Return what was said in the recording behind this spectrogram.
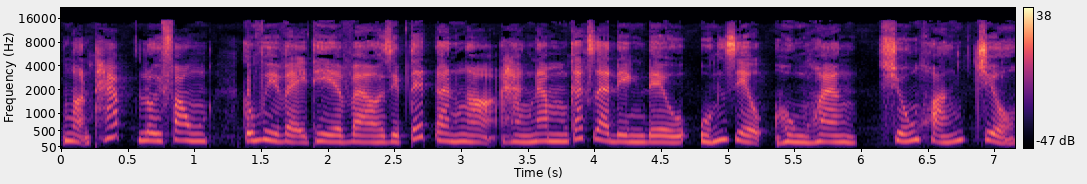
ngọn tháp lôi phong. Cũng vì vậy thì vào dịp Tết đoan ngọ hàng năm các gia đình đều uống rượu hùng hoàng, xuống khoáng triểu.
